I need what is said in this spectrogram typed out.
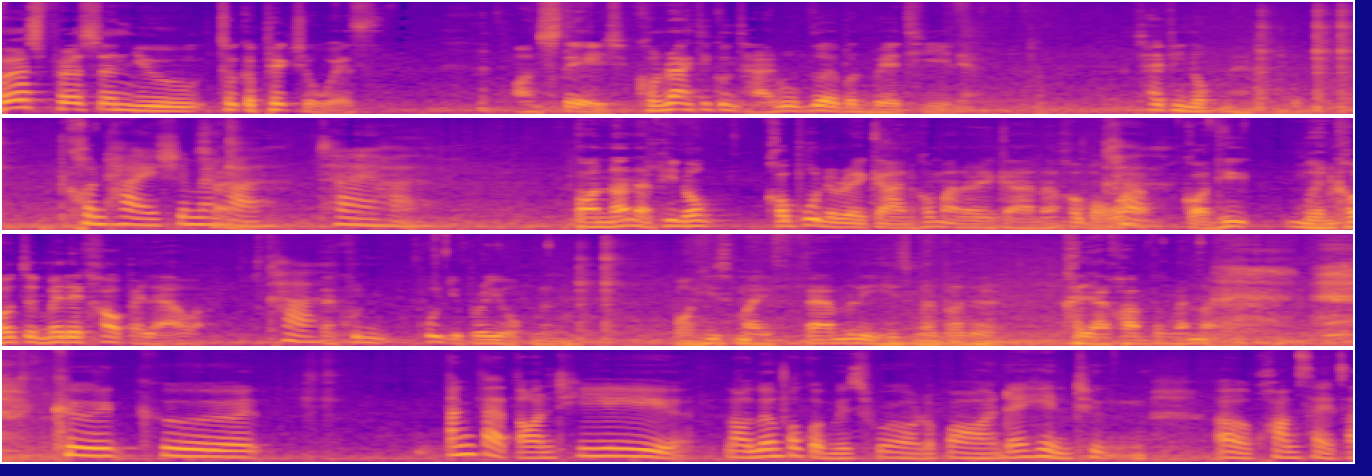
first person you took a picture with on stage คนแรกที่คุณถ่ายรูปด้วยบนเวทีเนี่ย ใช่พี่นกไหม คนไทยใช่ไหมใช่ คะ ใช่ค่ะ ตอนนั้นน่ะพี่นกเขาพูดในรายการเขามาในรายการนะเขาบอกว่าค่ะ ก่อนที่เหมือนเขาจะไม่ได้เข้าไปแล้วอะ ค่ะ แต่คุณพูดอยู่ประโยคนึงบอก he's my family he's my brother ขยายความตรงนั้นหน่อย คือคือ ตั้งแต่ตอนที่เราเริ่มประกวด Miss World แล้วปอได้เห็นถึงเอ่อความใส่ใจ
